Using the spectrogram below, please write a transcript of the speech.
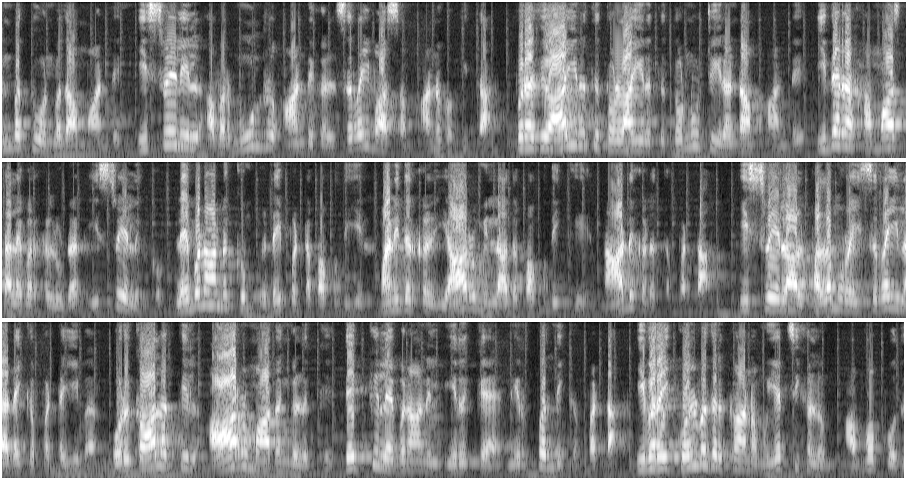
எண்பத்தி ஒன்பதாம் ஆண்டு இஸ்ரேலில் அவர் மூன்று ஆண்டுகள் சிறைவாசம் அனுபவித்தார். பிறகு ஆயிரத்து தொள்ளாயிரத்து தொன்னூற்றி இரண்டாம் ஆண்டு இதர ஹமாஸ் தலைவர்களுடன் இஸ்ரேலுக்கும் லெபனானுக்கும் இடைப்பட்ட பகுதியில் மனிதர்கள் யாரும் இல்லாத பகுதிக்கு நாடு கடத்தப்பட்டார். இஸ்ரேலால் பலமுறை சிறையில் அடைக்கப்பட்ட இவர் ஒரு காலத்தில் ஆறு மாதங்களுக்கு தெற்கு லெபனானில் இருக்க நிர்பந்திக்கப்பட்டார். இவரை கொல்வதற்கான முயற்சிகளும் அவ்வப்போது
